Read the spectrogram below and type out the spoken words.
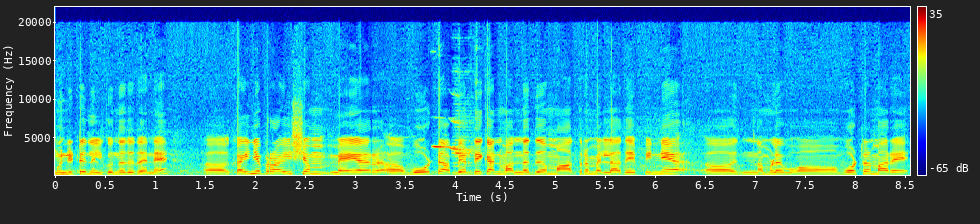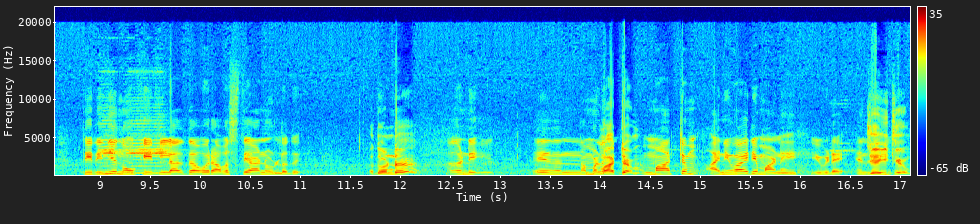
മുന്നിട്ട് നിൽക്കുന്നത് തന്നെ. കഴിഞ്ഞ പ്രാവശ്യം മേയർ വോട്ട് അഭ്യർത്ഥിക്കാൻ വന്നത് മാത്രമല്ലാതെ പിന്നെ നമ്മളെ വോട്ടർമാരെ തിരിഞ്ഞു നോക്കിയിട്ടില്ലാത്ത ഒരവസ്ഥയാണ് ഉള്ളത് അതുകൊണ്ട് അതുകൊണ്ട് നമ്മൾ മാറ്റം. മാറ്റം അനിവാര്യമാണ് ഇവിടെ. ജയിക്കും.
